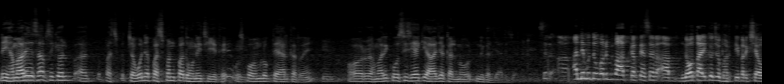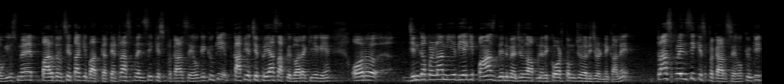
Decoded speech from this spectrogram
नहीं हमारे हिसाब से केवल चौवन या पचपन पद होने चाहिए थे उसको हम लोग तैयार कर रहे हैं। हम्म। और हमारी कोशिश है कि आज या कल में वो निकल जा रही है सर अन्य मुद्दों पर भी बात करते हैं सर। आप नौ तारीख को जो भर्ती परीक्षा होगी उसमें पारदर्शिता की बात करते हैं। ट्रांसपेरेंसी किस प्रकार से होगी? क्योंकि काफ़ी अच्छे प्रयास आपके द्वारा किए गए हैं। और जिनका परिणाम ये भी है कि पाँच दिन में जो है आपने रिकॉर्ड तम जो है रिज़ल्ट निकालें। ट्रांसपेरेंसी किस प्रकार से हो? क्योंकि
